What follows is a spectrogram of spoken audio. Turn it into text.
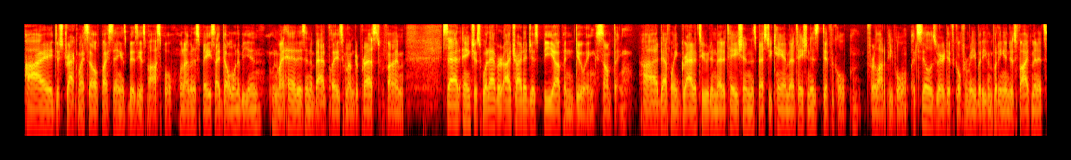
I distract myself by staying as busy as possible. When I'm in a space I don't want to be in, when my head is in a bad place, when I'm depressed, if I'm sad, anxious, whatever, I try to just be up and doing something. Uh, definitely gratitude and meditation as best you can. Meditation is difficult for a lot of people. It still is very difficult for me, but even putting in just five minutes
